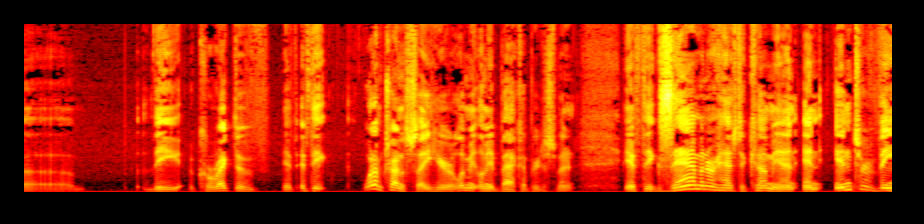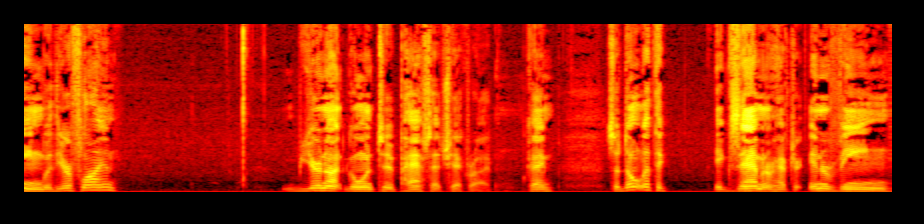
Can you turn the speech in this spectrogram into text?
uh, the corrective, if, if the what I'm trying to say here, let me let me back up here just a minute. If the examiner has to come in and intervene with your flying, you're not going to pass that check ride. Okay, so don't let the examiner have to intervene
